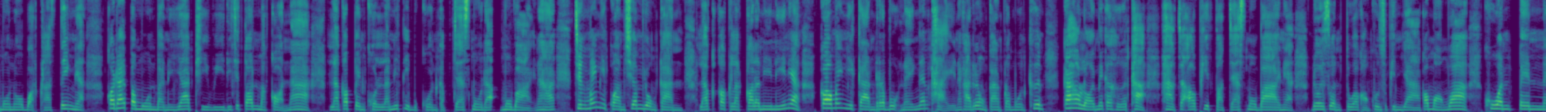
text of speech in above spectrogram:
Mono Broadcasting เนี่ยก็ได้ประมูลใบอนุญาตทีวีดิจิตอลมาก่อนหน้า แล้วก็เป็นคนละนิติบุคคลกับ Jas Mobile นะคะจึงไม่มีความเชื่อมโยงกัน แล้วก็กรณีนี้เนี่ยก็ไม่มีการระบุในเงื่อนไขนะคะ เรื่องของการประมูลขึ้น 900 เมกะเฮิรตค่ะ หากจะเอาผิดต่อแจ๊สโมบายเนี่ย โดยส่วนตัวของคุณสุพิญญาก็มองว่าควรเป็นใน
